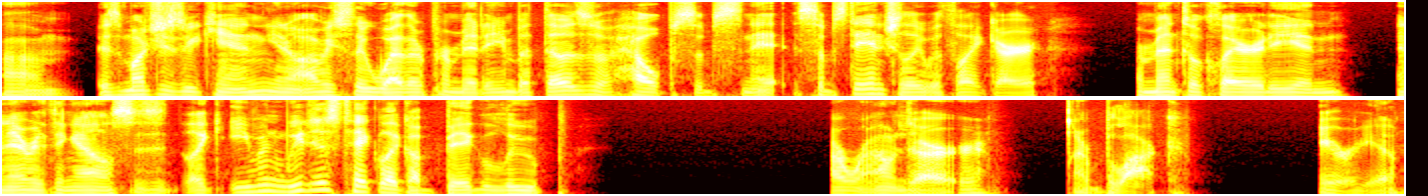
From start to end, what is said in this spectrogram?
um, as much as we can. You know, obviously weather permitting, but those help substan- substantially with like our our mental clarity and and everything else. Is like even we just take like a big loop around our our block area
